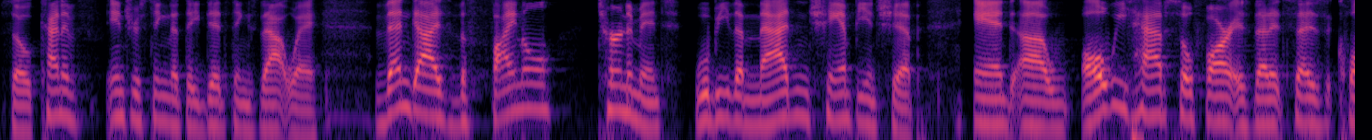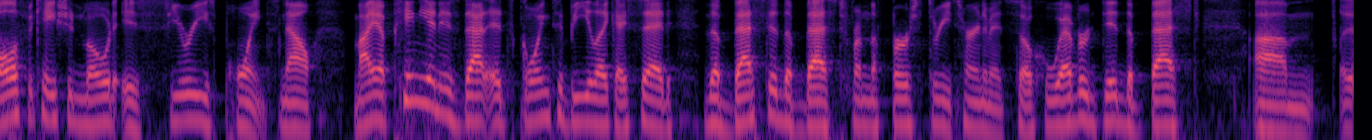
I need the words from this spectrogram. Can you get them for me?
So kind of interesting that they did things that way. Then guys, the final tournament will be the Madden Championship and uh, all we have so far is that it says qualification mode is series points. Now, my opinion is that it's going to be, like I said, the best of the best from the first three tournaments. So whoever did the best, um, uh,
